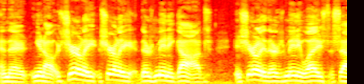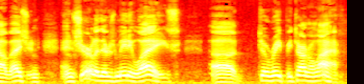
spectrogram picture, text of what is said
And there, you know, surely, surely there's many gods, and surely there's many ways to salvation, and surely there's many ways uh, to reap eternal life.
